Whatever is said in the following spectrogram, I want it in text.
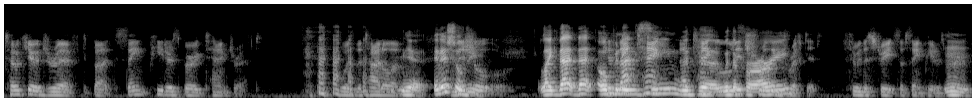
Tokyo Drift, but Saint Petersburg Tank Drift was the title of yeah, initial, D. initial- like that that opening that tank- scene that with the with the Ferrari. drifted through the streets of Saint Petersburg. Mm,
